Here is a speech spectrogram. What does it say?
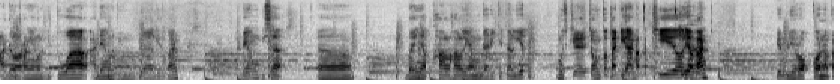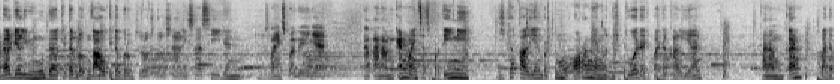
ada orang yang lebih tua, ada yang lebih muda gitu kan, ada yang bisa eh, banyak hal-hal yang dari kita lihat, mungkin contoh tadi anak kecil Iya. ya kan, dia beli rokok, nah padahal dia lebih muda, kita belum tahu, kita belum sosialisasi dan selain sebagainya. Nah tanamkan mindset seperti ini. Jika kalian bertemu orang yang lebih tua daripada kalian, tanamkan pada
